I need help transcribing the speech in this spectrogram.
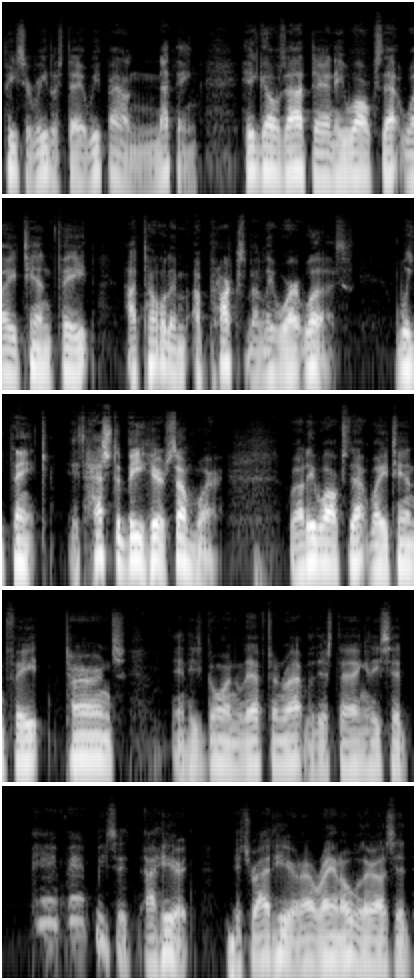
piece of real estate. We found nothing." He goes out there and he walks that way ten feet. I told him approximately where it was. We think it has to be here somewhere. Well, he walks that way 10 feet, turns, and he's going left and right with this thing. And he said, beep, beep. he said, I hear it. It's right here. And I ran over there. I said,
